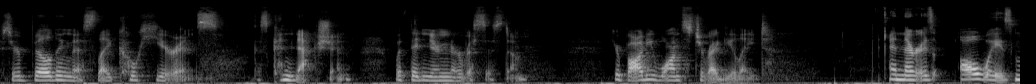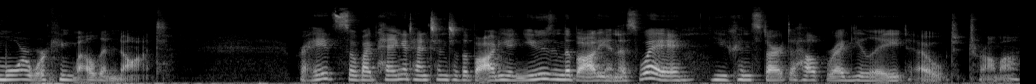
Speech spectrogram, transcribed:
because you're building this like coherence, this connection within your nervous system. Your body wants to regulate. And there is always more working well than not. Right? So, by paying attention to the body and using the body in this way, you can start to help regulate out trauma.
